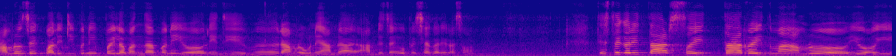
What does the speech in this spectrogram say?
हाम्रो चाहिँ क्वालिटी पनि पहिलाभन्दा पनि यो अलिकति राम्रो हुने हामीले हामीले चाहिँ अपेक्षा गरेका छौँ। त्यस्तै गरी तार सहित तार रहितमा हाम्रो यो अघि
